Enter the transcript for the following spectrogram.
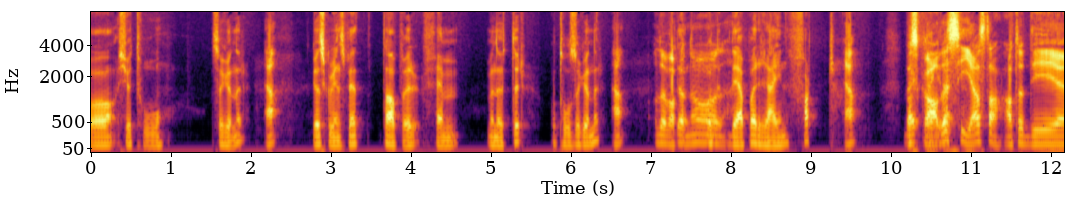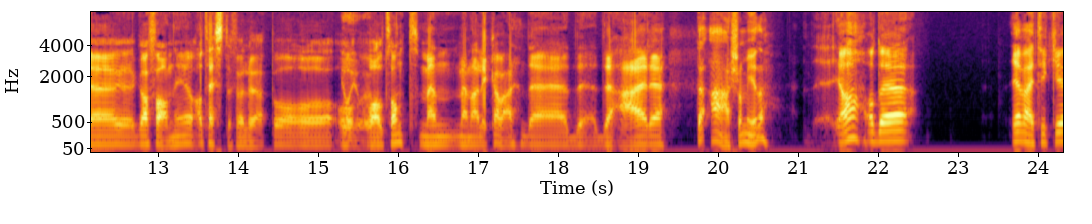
og 22 sekunder. Ja. Gus Greensmith taper 5 minutter og 2 sekunder. Ja. Og det var ikke noe og det er på rein fart. Ja. Det skal det sies da, at de eh, ga faen i å teste før løpet og, og, og alt sånt, men, men allikevel. Det, det, det er eh, Det er så mye, det. Ja, og det Jeg veit ikke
